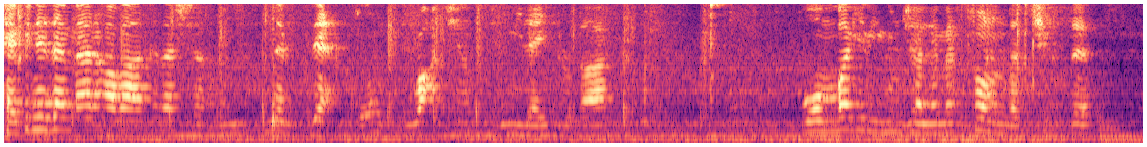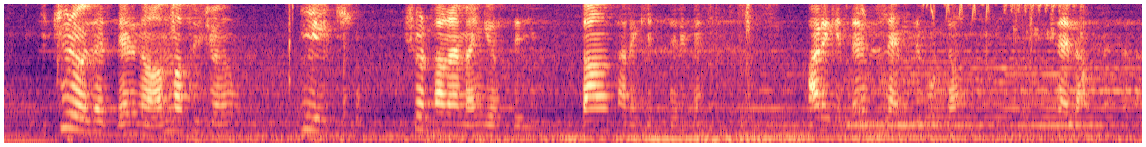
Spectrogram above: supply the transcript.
Hepinize merhaba arkadaşlar. Sizinle birlikte Construction Simulator'da bomba gibi güncelleme sonunda çıktı. Bütün özetlerini anlatacağım. İlk şuradan hemen göstereyim. Dans hareketlerimiz. Hareketlerimizin hepsi burada. Selam mesela.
